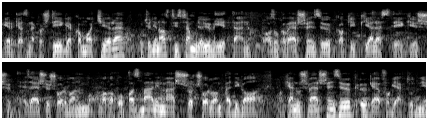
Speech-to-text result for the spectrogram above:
érkeznek a stégek a matyérre, úgyhogy én azt hiszem, hogy a jövő héten azok a versenyzők, akik jelezték, és ez elsősorban maga Kopasz Bálin, másodszorban pedig a, a kenus versenyzők, ők el fogják tudni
